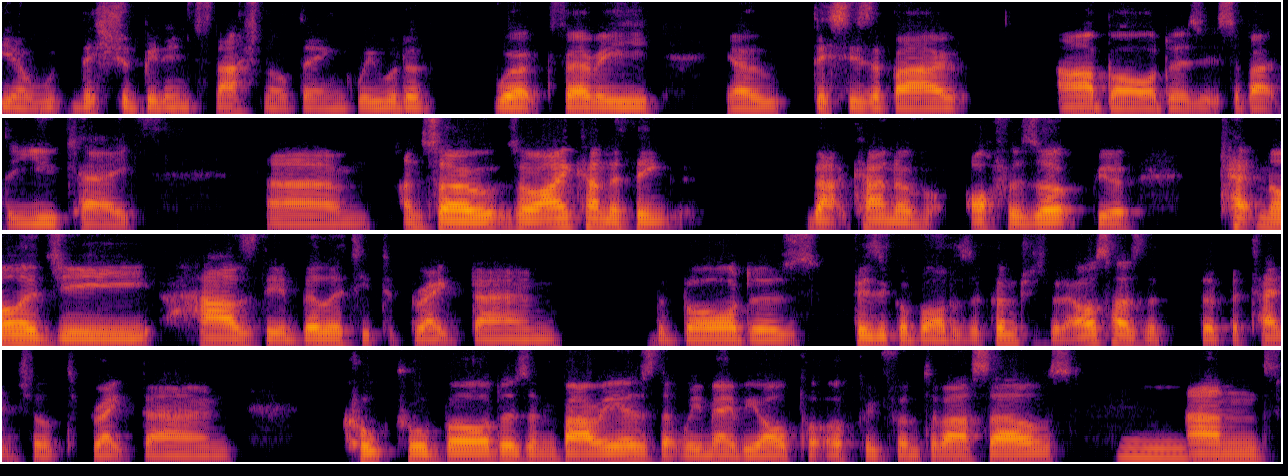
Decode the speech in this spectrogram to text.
you know this should be an international thing. We would have worked very you know this is about our borders it's about the uk um, and so so i kind of think that kind of offers up you know, technology has the ability to break down the borders physical borders of countries but it also has the, the potential to break down cultural borders and barriers that we maybe all put up in front of ourselves. Mm. And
